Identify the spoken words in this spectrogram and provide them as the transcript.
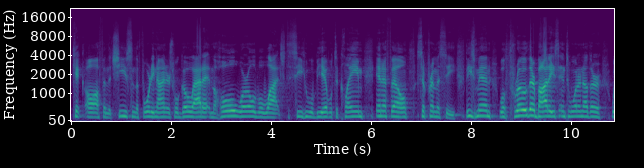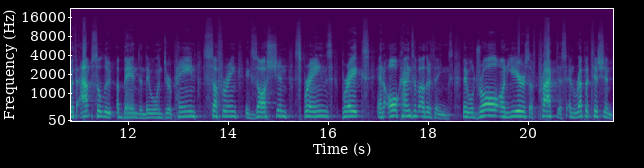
kick off, and the Chiefs and the 49ers will go at it, and the whole world will watch to see who will be able to claim NFL supremacy. These men will throw their bodies into one another with absolute abandon. They will endure pain, suffering, exhaustion, sprains, breaks, and all kinds of other things. They will draw on years of practice and repetition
